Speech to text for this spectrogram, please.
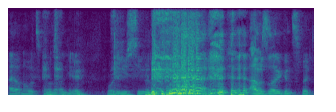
I don't know what's going on here. Where do you see? I was like inspect.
